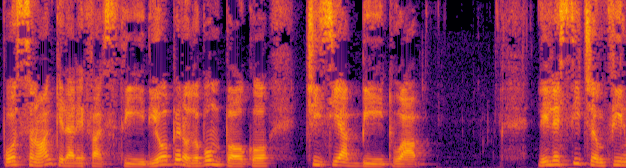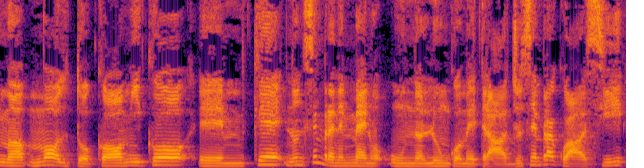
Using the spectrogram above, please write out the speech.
possono anche dare fastidio, però dopo un poco ci si abitua. Lilo Stitch è un film molto comico ehm, che non sembra nemmeno un lungometraggio, sembra quasi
